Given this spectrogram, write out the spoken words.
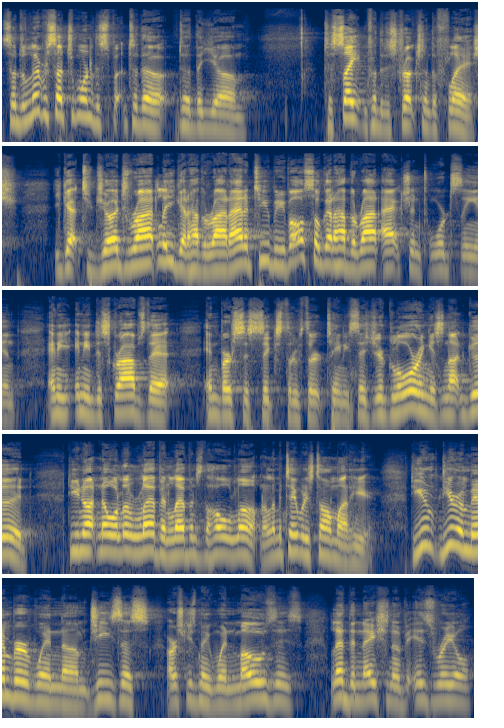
So deliver such one to the to the to the um, to Satan for the destruction of the flesh. You got to judge rightly. You got to have the right attitude, but you've also got to have the right action towards sin. And he and he describes that in verses six through thirteen. He says, "Your glorying is not good." Do you not know a little leaven leavens the whole lump? Now let me tell you what he's talking about here. Do you do you remember when um, Jesus, or excuse me, when Moses led the nation of Israel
